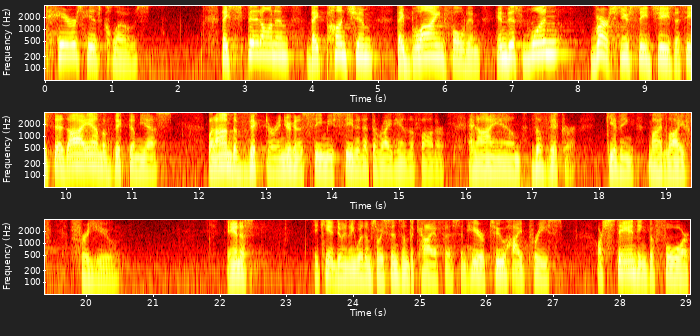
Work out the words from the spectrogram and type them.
tears his clothes. They spit on him, they punch him, they blindfold him. In this one verse, you see Jesus. He says, I am a victim, yes, but I'm the victor, and you're going to see me seated at the right hand of the Father. And I am the vicar, giving my life for you. Annas, he can't do anything with them, so he sends them to Caiaphas. And here, two high priests are standing before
